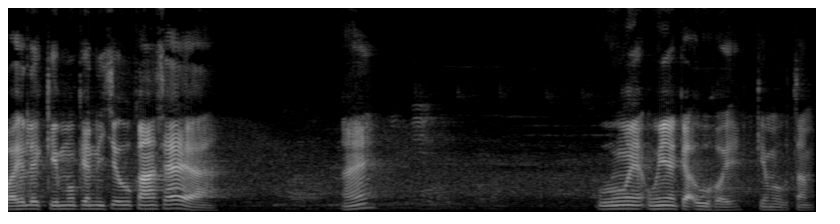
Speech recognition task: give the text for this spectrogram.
पहले किमु के नीचे ऊ कहाँ से आया? हैं? उए का उ हो किम उक्तम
